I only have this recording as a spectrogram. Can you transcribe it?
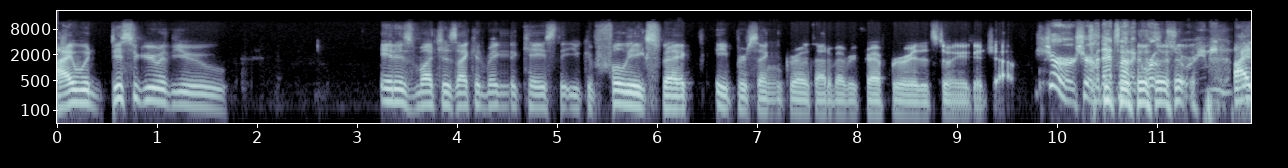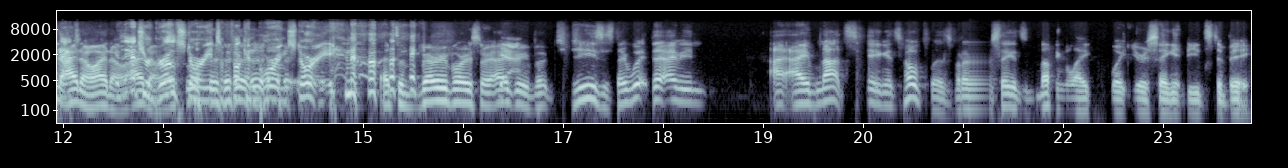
I would disagree with you in as much as I could make the case that you could fully expect 8% growth out of every craft brewery that's doing a good job. sure, sure, but that's not a growth story. I mean, I, I know, I know. If that's I your know. growth story, it's a fucking boring story. you know? That's a very boring story. I Yeah. agree, but Jesus, they would. I mean, I, I'm not saying it's hopeless, but I'm saying it's nothing like what you're saying it needs to be.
